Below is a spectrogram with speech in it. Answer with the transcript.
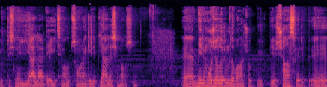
yurt dışında iyi yerlerde eğitim alıp sonra gelip yerleşen olsun. E, benim hocalarım da bana çok büyük bir şans verip e,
